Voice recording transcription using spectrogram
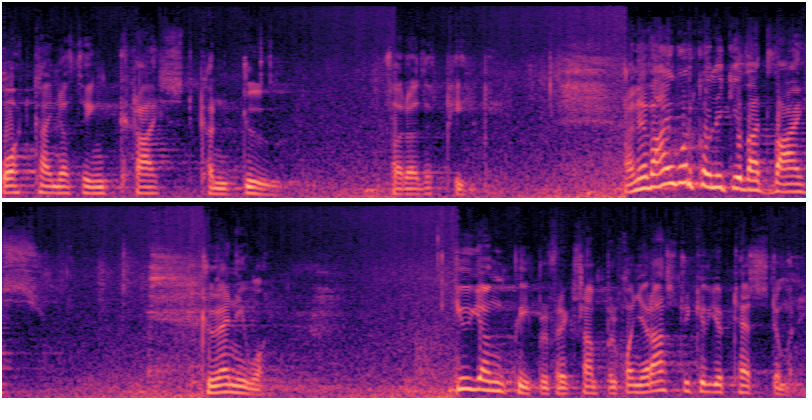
what kind of thing Christ can do for other people. And if I were going to give advice to anyone, you young people, for example, when you're asked to give your testimony,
